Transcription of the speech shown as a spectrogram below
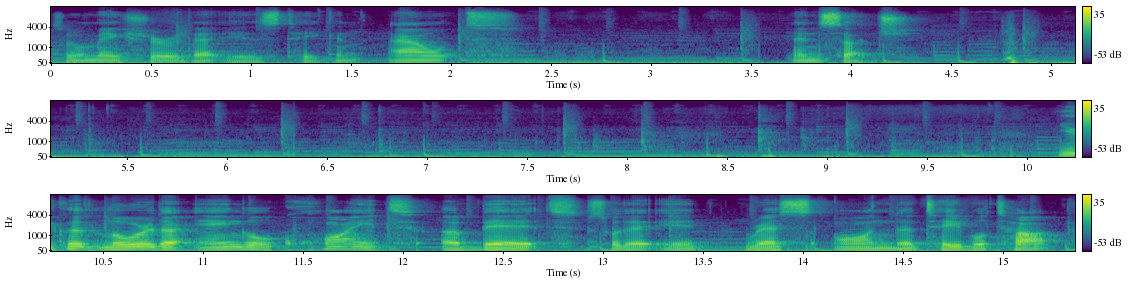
So make sure that is taken out and such. You could lower the angle quite a bit so that it rests on the tabletop,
